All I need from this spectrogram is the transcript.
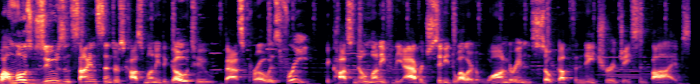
While most zoos and science centers cost money to go to, Bass Pro is free. It costs no money for the average city dweller to wander in and soak up the nature adjacent vibes.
